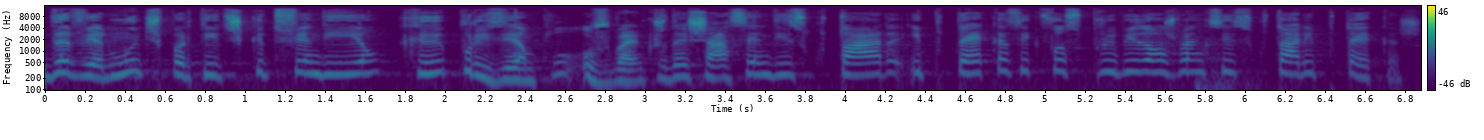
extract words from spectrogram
de haver muitos partidos que defendiam que, por exemplo, os bancos deixassem de executar hipotecas e que fosse proibido aos bancos executar hipotecas.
